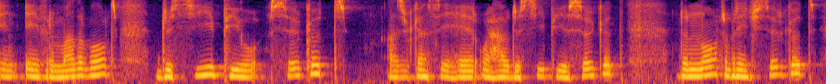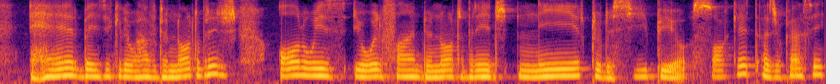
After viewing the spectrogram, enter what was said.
in every motherboard. The CPU circuit, as you can see here, we have the CPU circuit, the North bridge circuit. Here, basically, we have the North bridge always you will find the North bridge near to the CPU socket as you can see.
